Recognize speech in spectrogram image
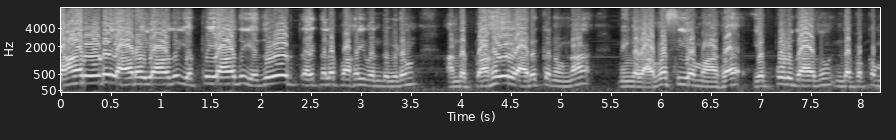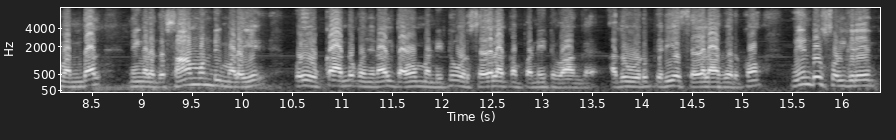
யாரோட யாரோயாவது எப்பயாவது ஏதோ ஒரு டயத்துல பகை வந்துவிடும். அந்த பகையை அறுக்கணும்னா நீங்கள் அவசியமாக எப்பொழுதாவது இந்த பக்கம் வந்தால் நீங்கள் அந்த சாமுண்டி மலையை போய் உட்கார்ந்து கொஞ்ச நாள் தவம் பண்ணிட்டு ஒரு செயலாக்கம் பண்ணிட்டு வாங்க. அது ஒரு பெரிய செயலாக இருக்கும். மீண்டும் சொல்கிறேன்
